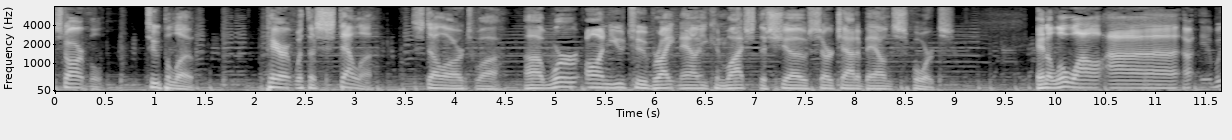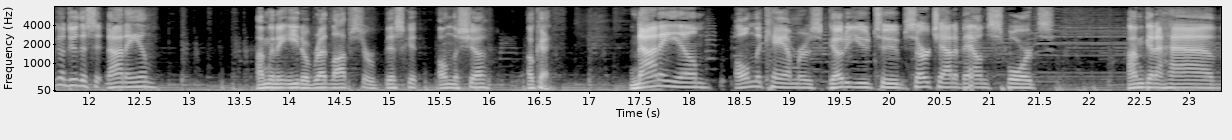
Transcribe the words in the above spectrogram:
Starkville, Tupelo. Pair it with a Stella, Stella Artois. Uh, we're on YouTube right now. You can watch the show, search Out of Bounds Sports. In a little while, uh, we're going to do this at 9 a.m. I'm going to eat a red lobster biscuit on the show. Okay. 9 a.m. on the cameras. Go to YouTube, search Out of Bounds Sports. I'm going to have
